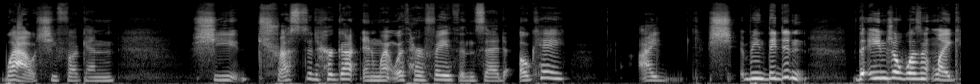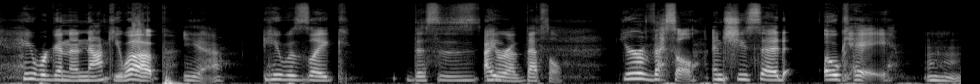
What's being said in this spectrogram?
wow she fucking she trusted her gut and went with her faith and said okay i sh- i mean they didn't the angel wasn't like hey we're gonna knock you up Yeah. he was like this is You're I, a vessel. you're a vessel and she said okay Mm-hmm.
